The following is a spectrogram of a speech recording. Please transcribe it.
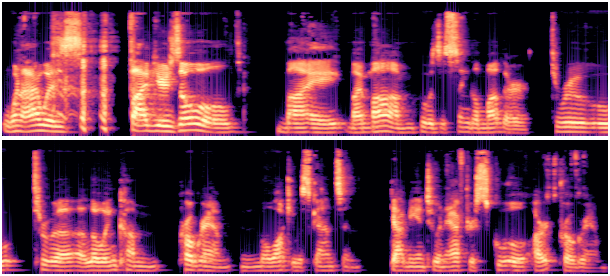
when I was five years old, my my mom, who was a single mother, through through a, a low income program in Milwaukee, Wisconsin, got me into an after school art program.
